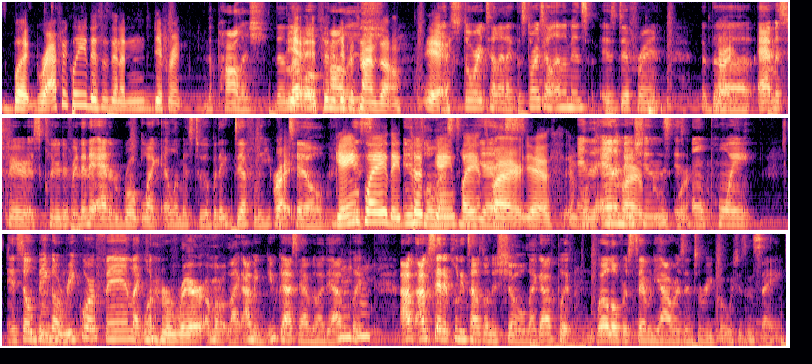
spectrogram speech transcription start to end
But graphically, this is in a different the polish, the yeah, it's in a different time zone. Yeah, storytelling, like the storytelling elements is different. The right. atmosphere is clear different. Then they added rogue like elements to it, but they definitely you can right. tell gameplay. They took gameplay yes. inspired, yes, and the animations is on point. And so, being mm-hmm. a ReCore fan, like one of the rare, I'm like, I mean, you guys have no idea. I've mm-hmm. put, I've, I've said it plenty of times on this show. Like, I've put well over 70 hours into ReCore, which is insane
